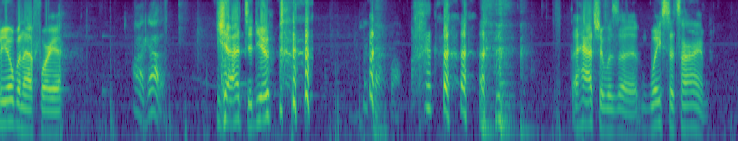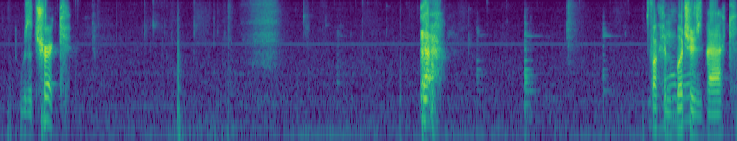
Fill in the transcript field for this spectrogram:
Let me open that for you. Oh, I got it. Yeah, did you? Where'd that come from? the hatchet was a waste of time. It was a trick. Fucking butcher's back.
